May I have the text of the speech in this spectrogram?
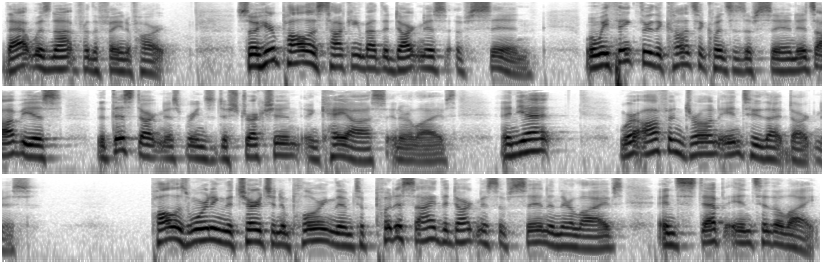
That was not for the faint of heart. So here Paul is talking about the darkness of sin. When we think through the consequences of sin, it's obvious that this darkness brings destruction and chaos in our lives. And yet, we're often drawn into that darkness. Paul is warning the church and imploring them to put aside the darkness of sin in their lives and step into the light.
